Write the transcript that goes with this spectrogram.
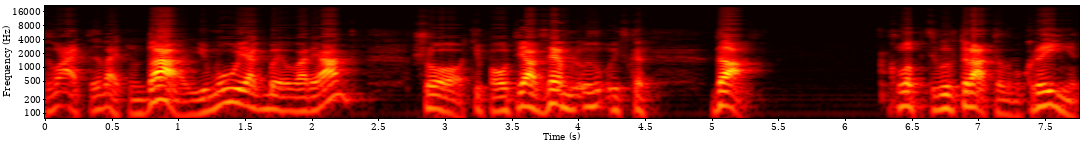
давайте, давайте, ну да, йому якби варіант, що, типу, от я землю, ну, і скаже, да, хлопці, ви втратили в Україні,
